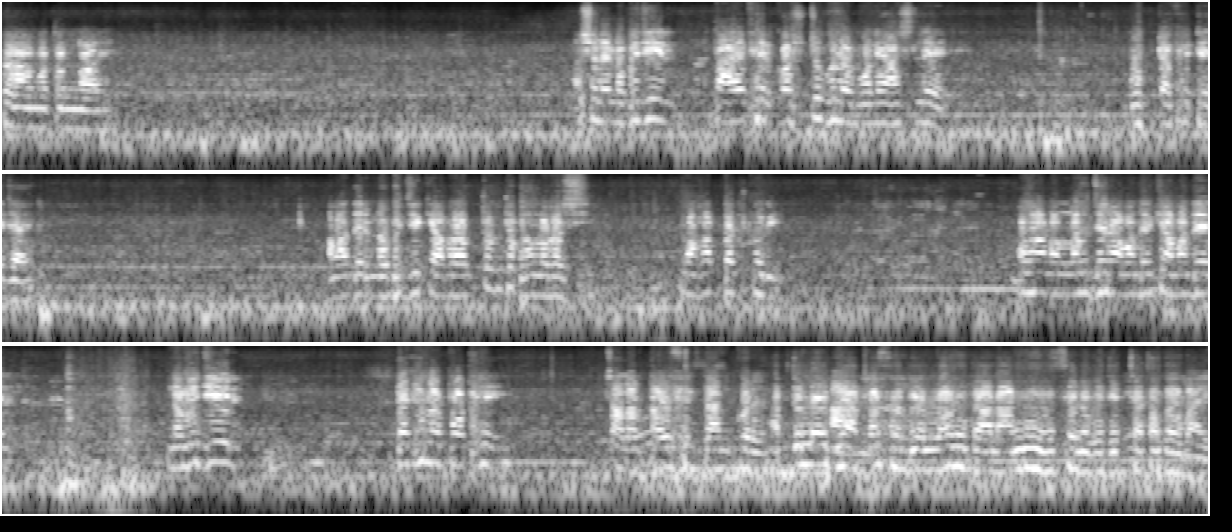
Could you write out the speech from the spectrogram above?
করার মতন নয়। আসলে নবীজির তায়েফের কষ্টগুলো মনে আসলে বুকটা ফেটে যায়। আমাদের নবীজিকে আমরা অত্যন্ত ভালোবাসি মহাব্বত করি। মহান আল্লাহ যেন আমাদেরকে আমাদের নবীজির দেখানো পথে চলার তৌফিক দান করেন। আব্দুল্লাহ ইবনে আব্বাস রাদিয়াল্লাহু তাআলা আনহু হচ্ছে নবীজির চাচাতো ভাই।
